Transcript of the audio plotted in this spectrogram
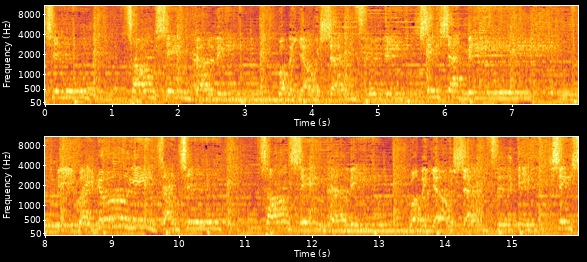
翅，从心得力，我们有生此地新生命。必会如鹰展翅，重新的力，我们有生此地新生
